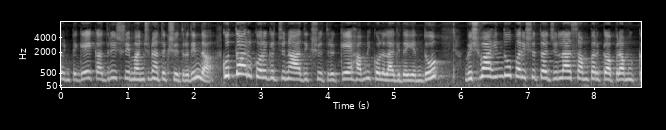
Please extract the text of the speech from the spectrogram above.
ಗಂಟೆಗೆ ಕದ್ರಿ ಶ್ರೀ ಮಂಜುನಾಥ ಕ್ಷೇತ್ರದಿಂದ ಕುತ್ತಾರು ಕೊರಗಜ್ಜನ ಆದಿಕ್ಷೇತ್ರಕ್ಕೆ ಹಮ್ಮಿಕೊಳ್ಳಲಾಗಿದೆ ಎಂದು ವಿಶ್ವ ಹಿಂದೂ ಪರಿಷತ್ ಜಿಲ್ಲಾ ಸಂಪರ್ಕ ಪ್ರಮುಖ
